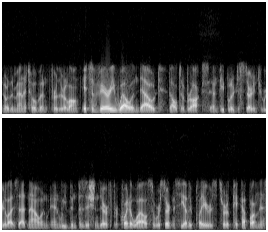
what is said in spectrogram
northern Manitoba and further along. It's a very well endowed belt of rocks, and people are just starting to realize that now, and, and we've been positioned there for quite a while. So we're starting to see other players sort of pick up on this,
